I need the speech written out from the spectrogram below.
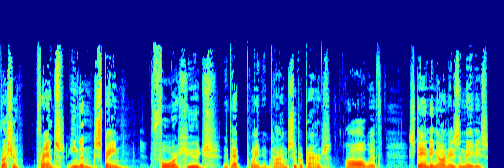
Russia, France, England, Spain, four huge, at that point in time, superpowers, all with standing armies and navies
